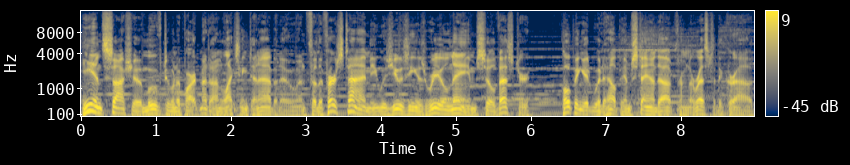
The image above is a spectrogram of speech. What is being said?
He and Sasha moved to an apartment on Lexington Avenue, and for the first time he was using his real name, Sylvester, hoping it would help him stand out from the rest of the crowd.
